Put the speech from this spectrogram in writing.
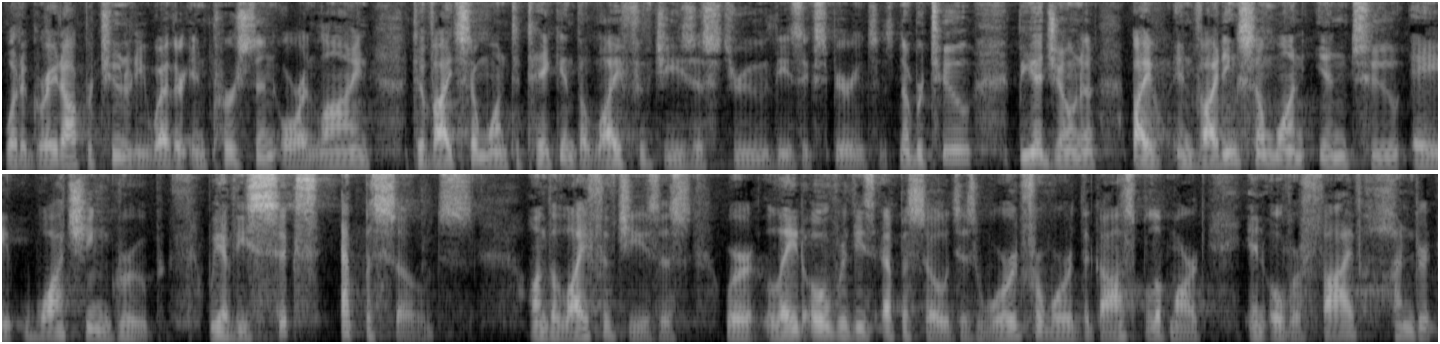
What a great opportunity, whether in person or online, to invite someone to take in the life of Jesus through these experiences. Number two, be a Jonah by inviting someone into a watching group. We have these six episodes on the life of Jesus were laid over these episodes is word for word the Gospel of Mark in over 500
